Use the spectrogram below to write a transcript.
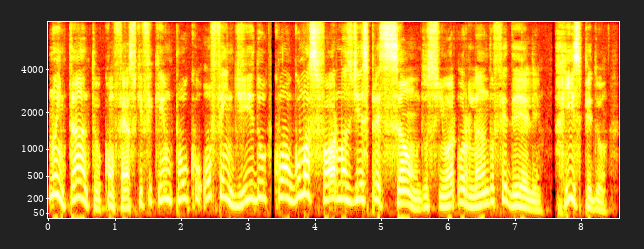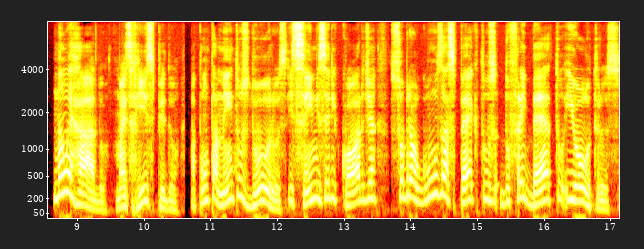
No entanto, confesso que fiquei um pouco ofendido com algumas formas de expressão do Sr. Orlando Fedeli. Ríspido, não errado, mas ríspido, apontamentos duros e sem misericórdia sobre alguns aspectos do Frei Beto e outros.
